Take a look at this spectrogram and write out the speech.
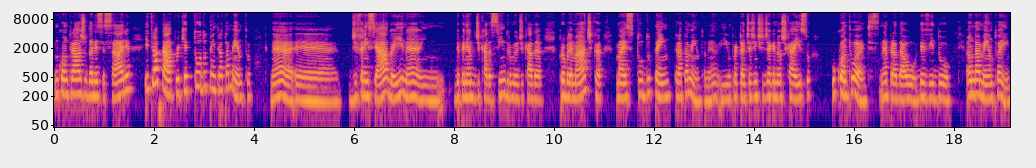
encontrar a ajuda necessária e tratar, porque tudo tem tratamento, né? É, diferenciado aí, né? Em, dependendo de cada síndrome ou de cada problemática, mas tudo tem tratamento, né? E o importante é a gente diagnosticar isso o quanto antes, né, para dar o devido andamento aí.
